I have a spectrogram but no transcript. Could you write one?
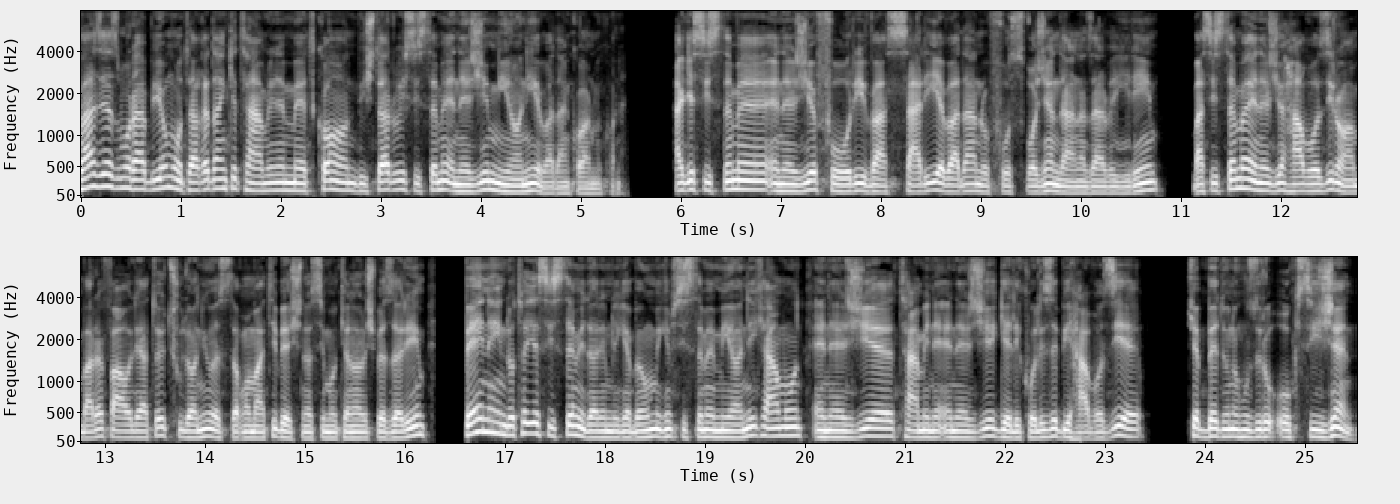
بعضی از مربیان معتقدند که تمرین متکان بیشتر روی سیستم انرژی میانی بدن کار می‌کنه. اگه سیستم انرژی فوری و سریع بدن رو فسفاژن در نظر بگیریم و سیستم انرژی هوازی رو هم برای فعالیت های طولانی و استقامتی بشناسیم و کنارش بذاریم بین این دوتا یه سیستمی داریم دیگه به اون میگیم سیستم میانی که همون انرژی تامین انرژی گلیکولیز بیهوازیه که بدون حضور اکسیژن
